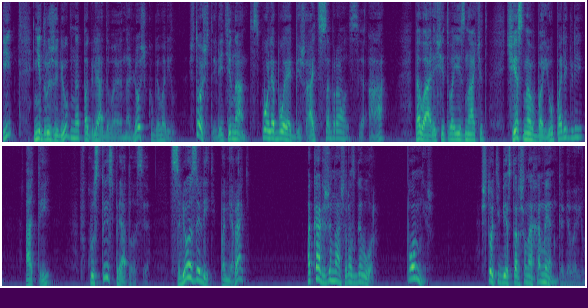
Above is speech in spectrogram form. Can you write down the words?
и, недружелюбно поглядывая на Лешку, говорил, «Что ж ты, лейтенант, с поля боя бежать собрался, а? Товарищи твои, значит, честно в бою полегли, а ты кусты спрятался? Слезы лить? Помирать? А как же наш разговор? Помнишь? Что тебе старшина Хоменко говорил?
